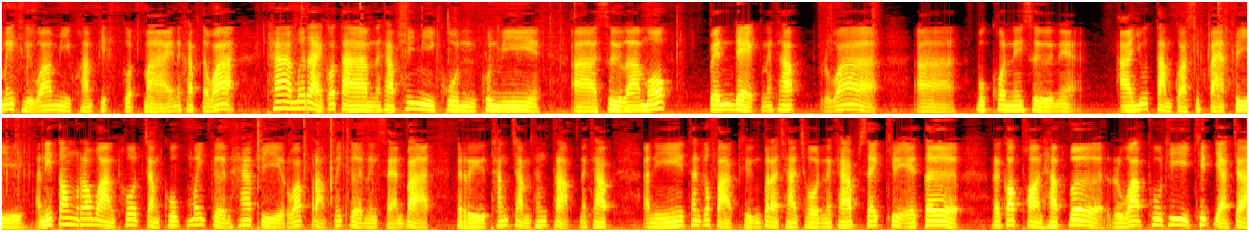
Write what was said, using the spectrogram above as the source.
ไม่ถือว่ามีความผิดกฎหมายนะครับ แต่ว่าถ้าเมื่อไหร่ก็ตามนะครับที่มีคุณคุณมีสื่อลามกเป็นเด็กนะครับ หรือว่าบุคคลในสื่อเนี่ยอายุต่ำกว่า 18 ปี อันนี้ต้องระวางโทษจำคุกไม่เกิน 5 ปี หรือว่าปรับไม่เกิน 1 0 0 0 0แบาท หรือทั้งจำทั้งปรับนะครับ อันนี้ท่านก็ฝากถึงประชาชนนะครับเซ็กครีเอเตอร์แล้วก็พรฮับเบอร์หรือว่าผู้ที่คิดอยากจะ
